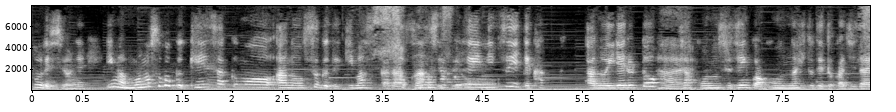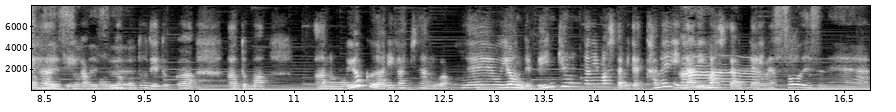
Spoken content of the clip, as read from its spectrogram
そうですよね。今ものすごく検索もあのすぐできますから、その作品についてかあの入れると、はい、じゃあこの主人公はこんな人でとか時代背景がこんなことでとかあとまああのよくありがちなのがこれを読んで勉強になりましたみたいなためになりましたみたいな。そうですね。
